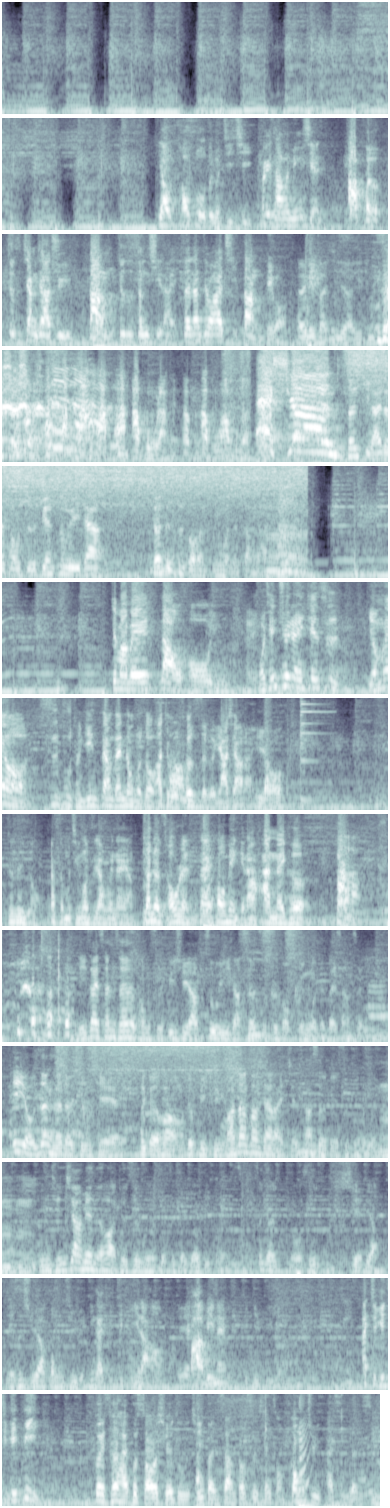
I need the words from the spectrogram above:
要操作这个机器，非常的明显。up 就是降下去，down 就是升起来，所以咱就要起 down 对不？哎，你仔细啊，你？up 啦，up up up action 升起来的同时，边注意一下车子是否很平稳的上来。这马杯绕欧油。哎，我先确认一件事，有没有师傅曾经这样在弄的时候，啊，结果车子整个压下来？有，真的有。那什么情况之下会那样？他的仇人在后面给他按那颗棒。你在撑车的同时，必须要注意一下车子是否平稳的在上升。一有任何的倾斜，这个的话我们就必须马上放下来检查设备是否有问题。嗯嗯，引擎下面的话，就是我有给这个油底壳，这个螺丝卸掉也是需要工具的。应该是一支啦哈，把柄呢？一支笔啊。啊，一个一个笔。对车还不熟的学徒，基本上都是先从工具开始认识。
